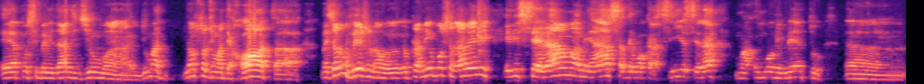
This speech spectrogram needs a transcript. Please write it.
é a possibilidade de uma, de uma não só de uma derrota, mas eu não vejo, não. Eu, eu Para mim, o Bolsonaro ele, ele será uma ameaça à democracia, será uma, um movimento uh,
